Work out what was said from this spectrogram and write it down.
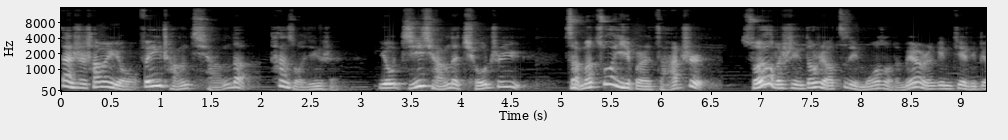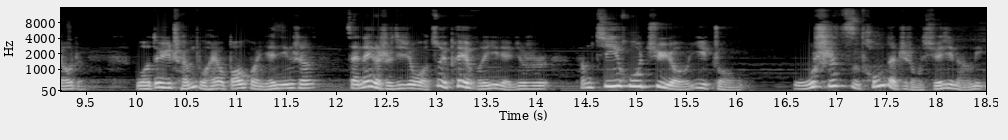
但是他们有非常强的探索精神，有极强的求知欲。怎么做一本杂志，所有的事情都是要自己摸索的，没有人给你建立标准。我对于陈普，还有包括严金生，在那个时期，就我最佩服的一点就是，他们几乎具有一种无师自通的这种学习能力。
